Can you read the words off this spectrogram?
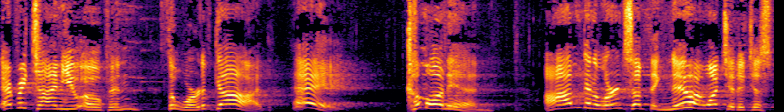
every time you open the Word of God. Hey, come on in. I'm going to learn something new. I want you to just,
